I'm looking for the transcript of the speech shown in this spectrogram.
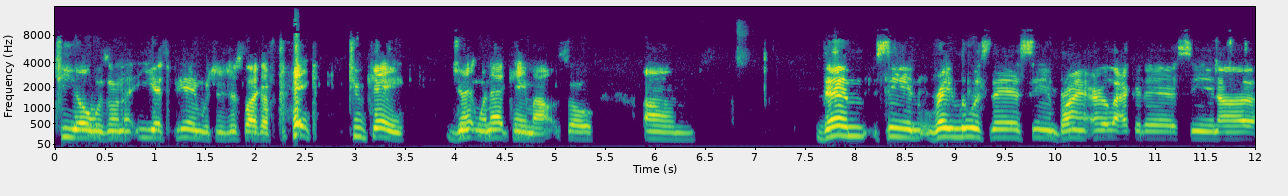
T.O. was on the ESPN, which is just like a fake 2K joint when that came out. So, um, them seeing Ray Lewis there, seeing Brian Urlacher there, seeing uh,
